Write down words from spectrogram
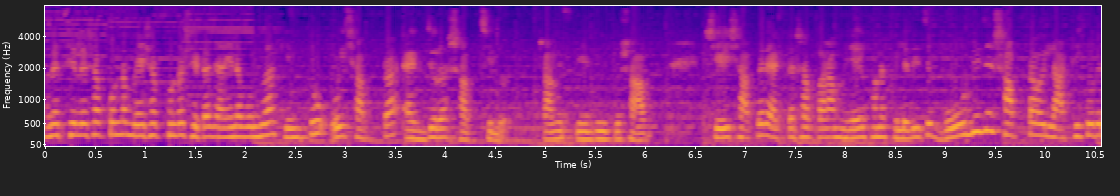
মানে ছেলে সাপ কোনটা, মেয়ে সাপ কোনটা সেটা জানি না বন্ধুরা, কিন্তু ওই সাপটা একজোড়া সাপ ছিল। স্বামী স্ত্রী দুটো সাপ। সেই সাপের একটা সাপ কারা মেয়ে ওখানে ফেলে দিয়েছে। বৌদি যে সাপটা ওই লাঠি করে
